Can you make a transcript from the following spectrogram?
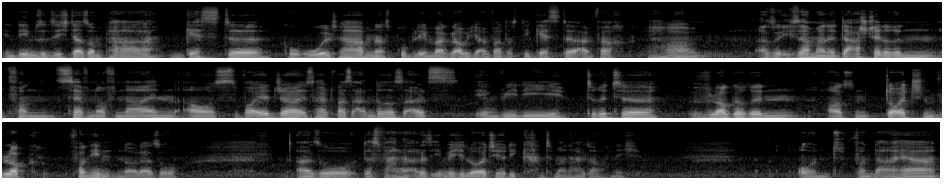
indem sie sich da so ein paar Gäste geholt haben. Das Problem war, glaube ich, einfach, dass die Gäste einfach, ja, also ich sag mal, eine Darstellerin von Seven of Nine aus Voyager ist halt was anderes als irgendwie die dritte Vloggerin aus dem deutschen Vlog von hinten oder so. Also, das waren halt alles irgendwelche Leute, ja, die kannte man halt auch nicht. Und von daher,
